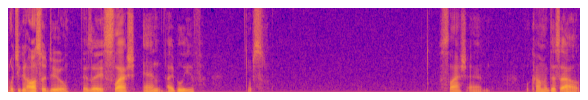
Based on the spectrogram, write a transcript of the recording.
what you can also do is a slash n, I believe. Oops. Slash n. We'll comment this out,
